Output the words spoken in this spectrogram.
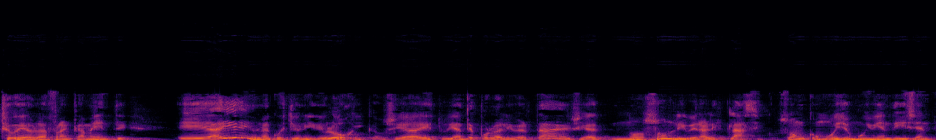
te voy a hablar francamente, eh, ahí hay una cuestión ideológica, o sea, estudiantes por la libertad, o sea, no son liberales clásicos, son, como ellos muy bien dicen,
